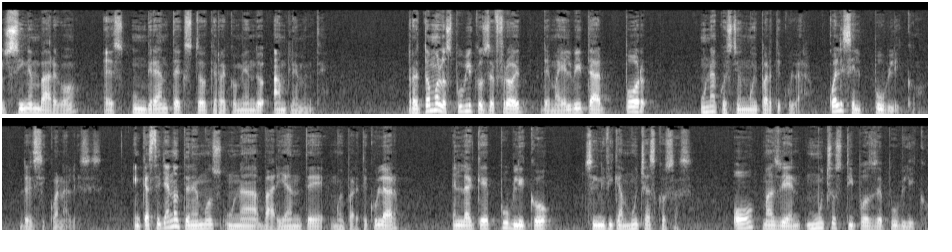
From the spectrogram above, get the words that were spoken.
sin embargo, es un gran texto que recomiendo ampliamente. Retomo los públicos de Freud, de Mayel Vittard, por una cuestión muy particular. ¿Cuál es el público del psicoanálisis? En castellano tenemos una variante muy particular en la que público significa muchas cosas o más bien muchos tipos de público.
